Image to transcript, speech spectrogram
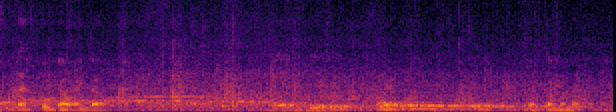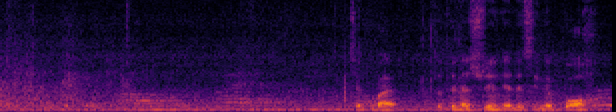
Chúng ta cùng nhau hành động. Dạ, cảm ơn anh. Chào các bạn, tôi tên là Xuyên đến từ.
